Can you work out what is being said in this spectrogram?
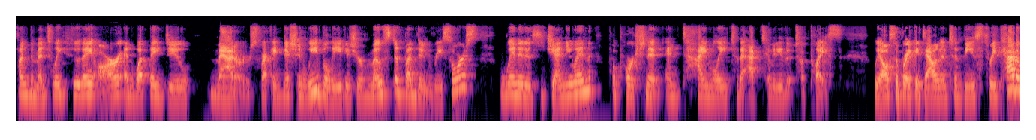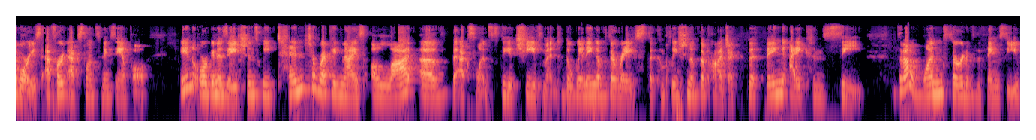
fundamentally who they are and what they do matters. Recognition, we believe, is your most abundant resource when it is genuine, proportionate, and timely to the activity that took place. We also break it down into these three categories effort, excellence, and example. In organizations, we tend to recognize a lot of the excellence, the achievement, the winning of the race, the completion of the project, the thing I can see. It's about one third of the things that you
